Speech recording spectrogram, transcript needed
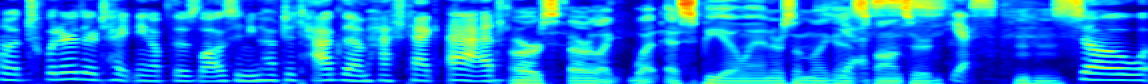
On Twitter, they're tightening up those laws, and you have to tag them hashtag ad. Or, or like what SPON or something like that, sponsored. Yes. Mm-hmm. So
